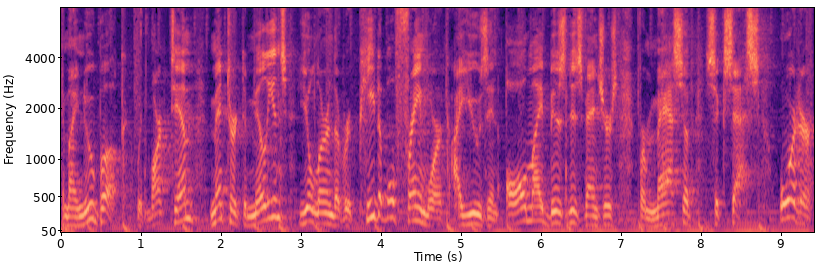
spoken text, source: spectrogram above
In my new book with Mark Timm, Mentor to Millions, you'll learn the repeatable framework I use in all my business ventures for massive success. Order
